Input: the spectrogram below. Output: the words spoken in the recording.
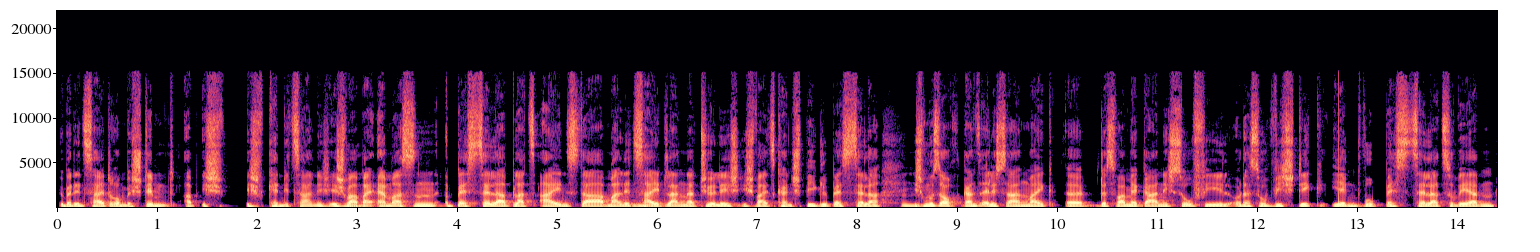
über den Zeitraum bestimmt. Ab ich ich kenne die Zahlen nicht. Ich war bei Amazon Bestseller Platz 1 da, mal eine Zeit lang natürlich. Ich war jetzt kein Spiegel-Bestseller. Ich muss auch ganz ehrlich sagen, Mike, äh, das war mir gar nicht so viel oder so wichtig, irgendwo Bestseller zu werden.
